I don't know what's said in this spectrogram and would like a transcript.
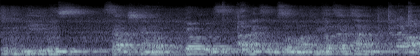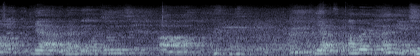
to compete with such kind of girls. I like them so much because every time, uh, yeah, yeah, they have good. Uh, yeah, I'm very happy to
